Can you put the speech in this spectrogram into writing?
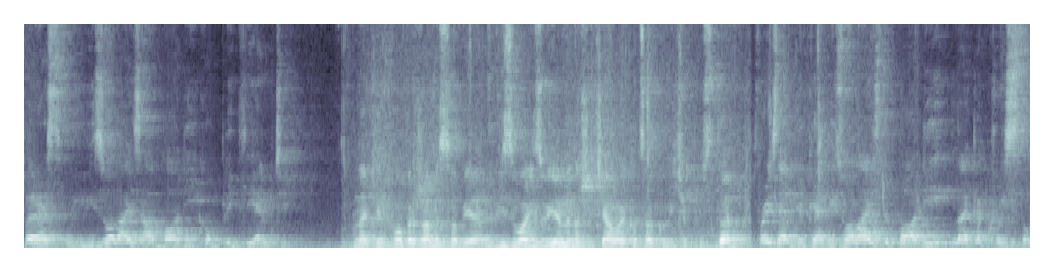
First, we visualize our body completely empty. Najpierw wyobrażamy sobie, wizualizujemy nasze ciało jako całkowicie puste. For example, you can visualize the body like a crystal.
